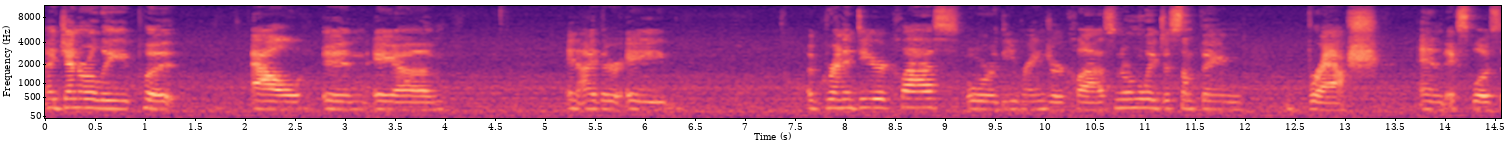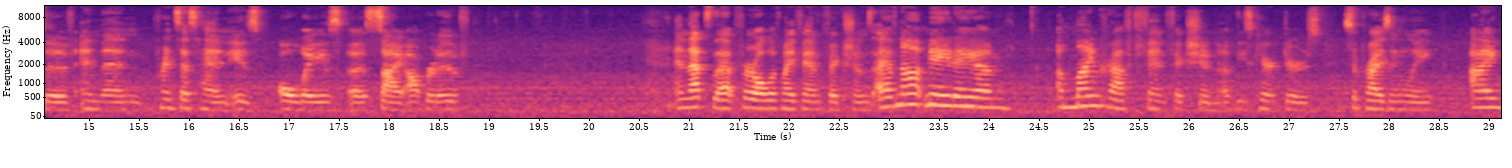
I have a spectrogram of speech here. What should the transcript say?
I generally put Al in a um, in either a a grenadier class or the ranger class. Normally just something brash and explosive, and then Princess Hen is always a psi operative. And that's that for all of my fan fictions. I have not made a um, a Minecraft fan fiction of these characters. Surprisingly, I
